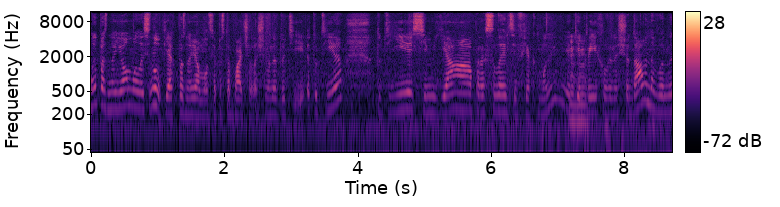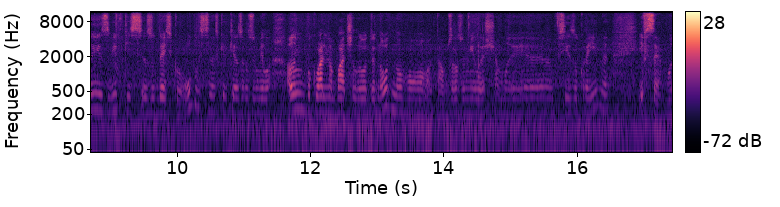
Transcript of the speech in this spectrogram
ми познайомилися. Ну, як познайомилися, я просто бачила, що вони тут є. Тут є. Тут є сім'я переселенців, як ми, які Мгм. приїхали нещодавно. Вони звідкись з Одеської області, наскільки я зрозуміла. Але ми буквально бачили один одного. Там зрозуміло, що ми всі з України, і все. Ми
